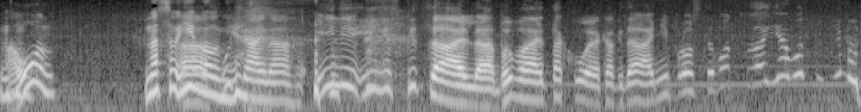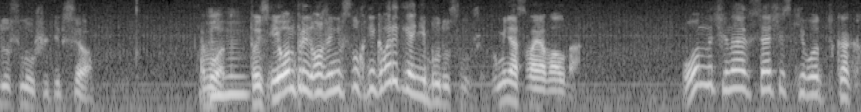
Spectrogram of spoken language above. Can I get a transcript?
Угу. А он на своей а, волне. Случайно. Или, или специально. Бывает такое, когда они просто вот, а я вот не буду слушать и все. Вот. Угу. То есть, и он, он же не вслух не говорит, я не буду слушать, у меня своя волна. Он начинает всячески, вот как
